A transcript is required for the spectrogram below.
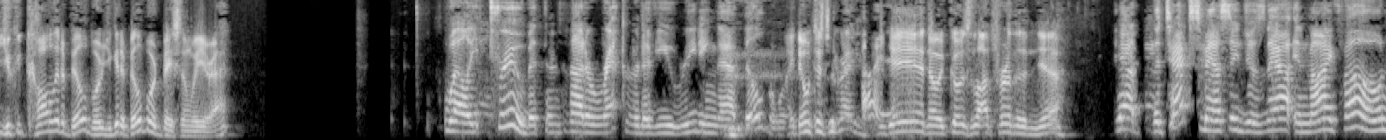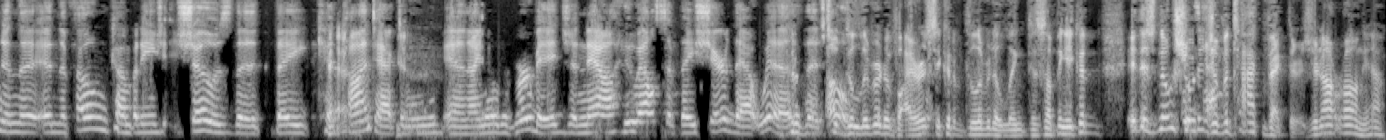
you could call it a billboard. You get a billboard based on where you're at. Well, true, but there's not a record of you reading that mm, billboard. I don't disagree. Right yeah, yeah, no, it goes a lot further than yeah. Yeah, the text message is now in my phone, and the and the phone company shows that they can yeah. contact yeah. me, and I know the verbiage. And now, who else have they shared that with? That oh, delivered a virus. It could have delivered a link to something. It could. It, there's no shortage exactly. of attack vectors. You're not wrong. Yeah.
